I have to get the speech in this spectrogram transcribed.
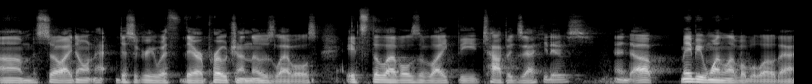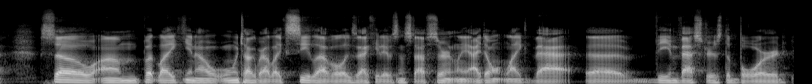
Um, so I don't ha- disagree with their approach on those levels. It's the levels of like the top executives and up, maybe one level below that. So, um, but like you know, when we talk about like C level executives and stuff, certainly I don't like that. Uh, the investors, the board,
